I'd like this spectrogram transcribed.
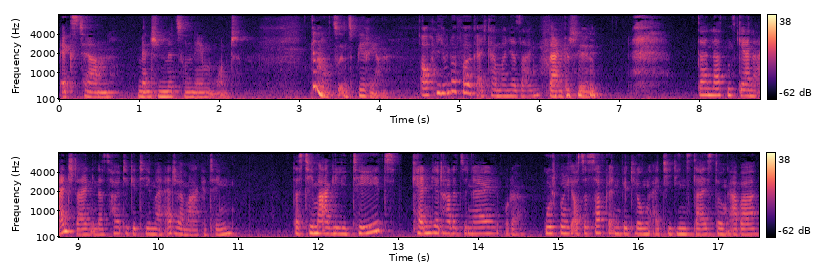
extern Menschen mitzunehmen und genau zu inspirieren. Auch nicht unerfolgreich, kann man ja sagen. Dankeschön. Dann lasst uns gerne einsteigen in das heutige Thema Agile Marketing. Das Thema Agilität kennen wir traditionell oder ursprünglich aus der Softwareentwicklung, IT-Dienstleistung, aber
